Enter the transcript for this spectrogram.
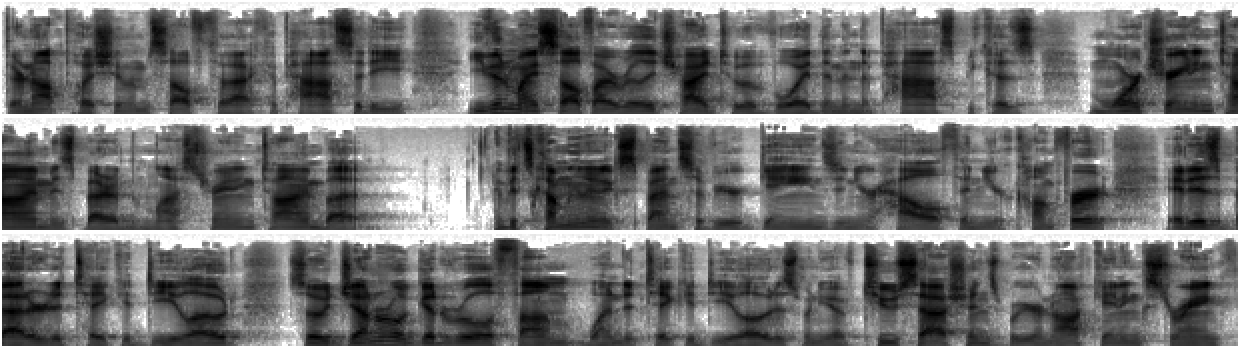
They're not pushing themselves to that capacity. Even myself, I really tried to avoid them in the past because more training time is better than less training time. But if it's coming at an expense of your gains and your health and your comfort, it is better to take a deload. So, a general good rule of thumb when to take a deload is when you have two sessions where you're not gaining strength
